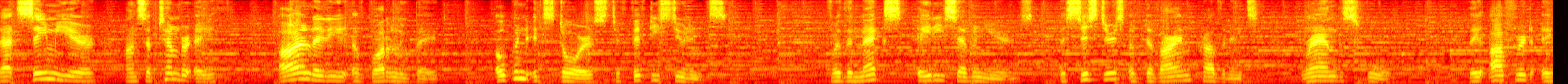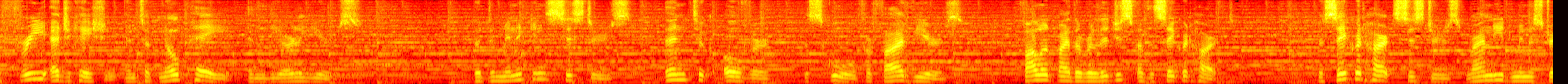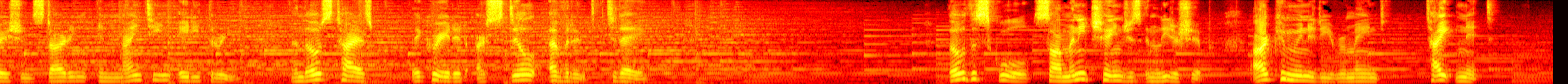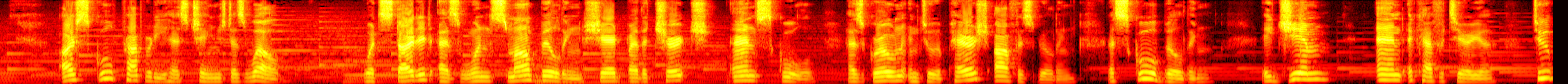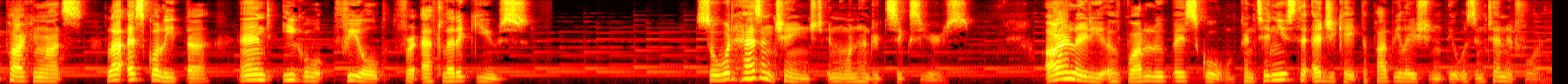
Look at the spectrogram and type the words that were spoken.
That same year, on September 8th, Our Lady of Guadalupe opened its doors to 50 students. For the next 87 years, the Sisters of Divine Providence ran the school. They offered a free education and took no pay in the early years. The Dominican Sisters then took over the school for five years, followed by the Religious of the Sacred Heart. The Sacred Heart Sisters ran the administration starting in 1983, and those ties they created are still evident today. Though the school saw many changes in leadership, our community remained tight knit. Our school property has changed as well. What started as one small building shared by the church and school has grown into a parish office building, a school building, a gym, and a cafeteria, two parking lots, La Escuelita, and Eagle Field for athletic use. So, what hasn't changed in 106 years? Our Lady of Guadalupe School continues to educate the population it was intended for,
